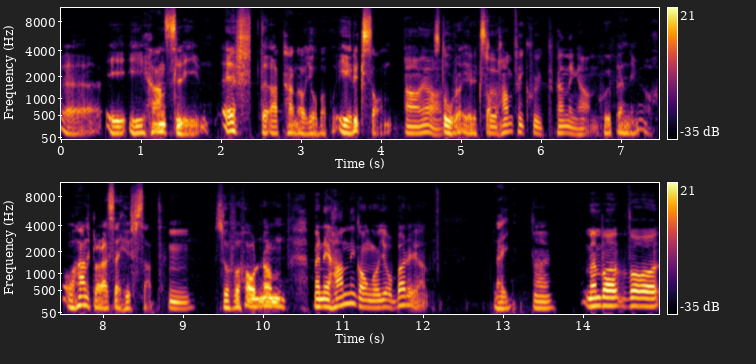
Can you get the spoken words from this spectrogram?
eh, i, i hans liv efter att han har jobbat på Ericsson. Ah, ja. Stora Ericsson. Så han fick sjukpenning han? Sjukpenning, ja. Och han klarade sig hyfsat. Mm. Så för honom... Men är han igång och jobbar igen? Nej. Nej. Men vad, vad,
